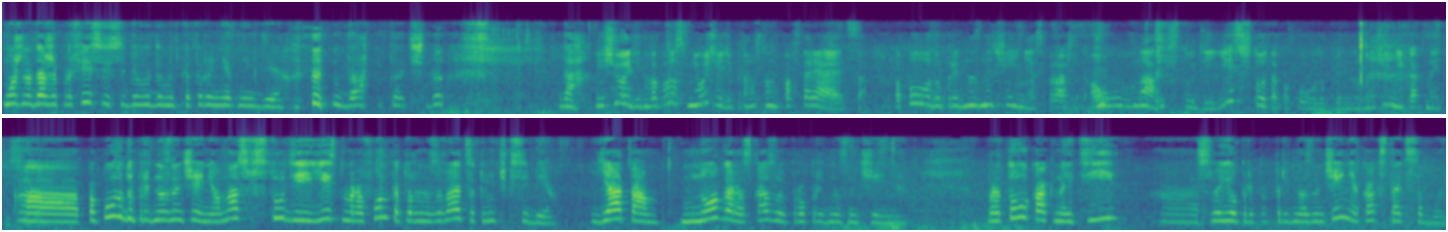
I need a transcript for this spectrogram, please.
Можно даже профессию себе выдумать, которой нет нигде. Да, точно. Да. Еще один вопрос вне очереди, потому что он повторяется. По поводу предназначения спрашивают, а у нас в студии есть что-то по поводу предназначения, как найти себя? А, по поводу предназначения, у нас в студии есть марафон, который называется «Ключ к себе». Я там много рассказываю про предназначение, про то, как найти а, свое предназначение, как стать собой.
